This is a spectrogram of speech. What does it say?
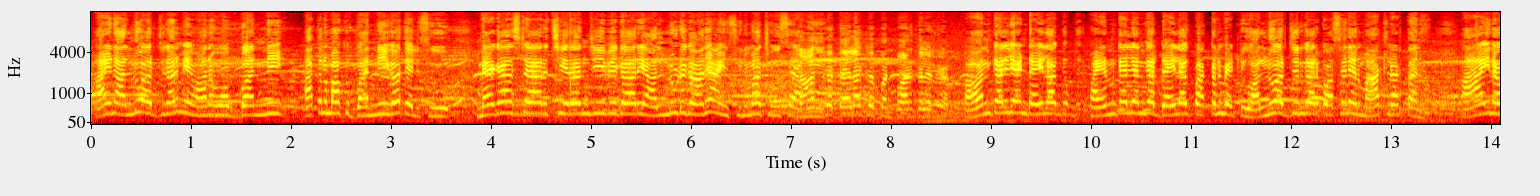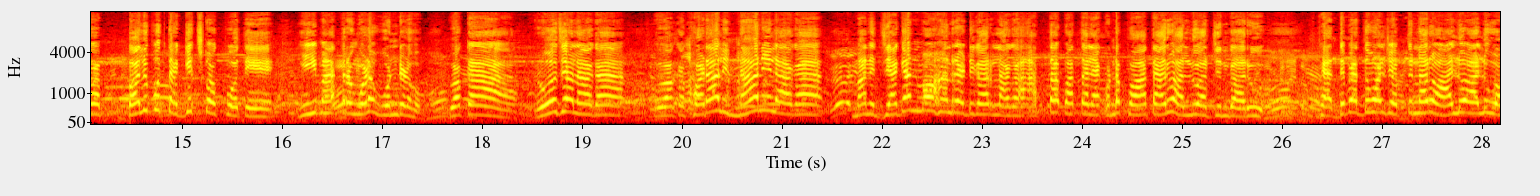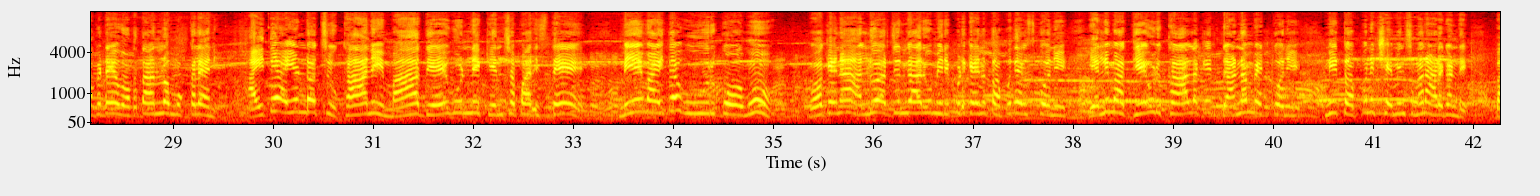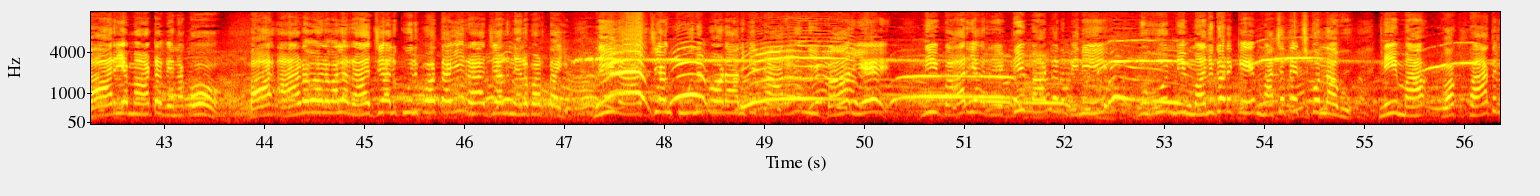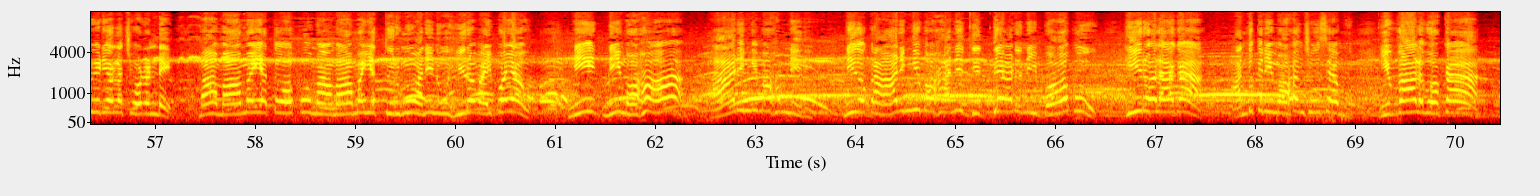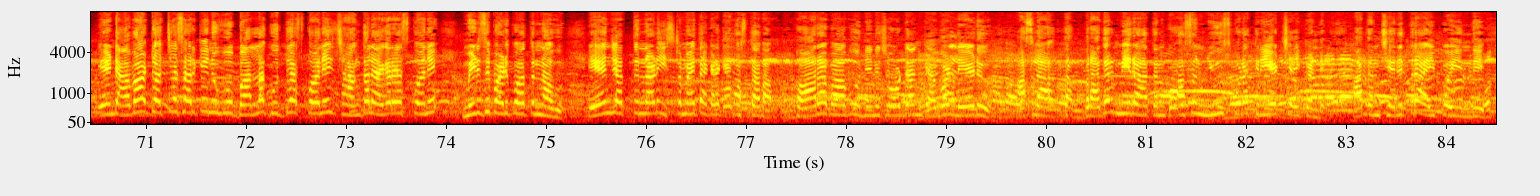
ఆయన అల్లు అర్జున్ అని మేము అనము. బన్నీ. అతను మాకు బన్నీగా తెలుసు. మెగాస్టార్ చిరంజీవి గారి అల్లుడు గాని ఆయన సినిమా చూసాము డైలాగ్ చెప్పండి పవన్ కళ్యాణ్ గారు. పవన్ కళ్యాణ్ డైలాగ్ పవన్ కళ్యాణ్ గారి డైలాగ్ పక్కన పెట్టు. అల్లు అర్జున్ గారి కోసం నేను మాట్లాడతాను. ఆయన బలుపు తగ్గించుకోకపోతే ఈ మాత్రం కూడా ఉండడు. ఒక రోజాలాగా ఒక కొడాలి నానిలాగా మన జగన్మోహన్ రెడ్డి గారు లాగా అత్త పత్త లేకుండా పోతారు అల్లు అర్జున్ గారు. పెద్ద పెద్ద వాళ్ళు చెప్తున్నారు వాళ్ళు వాళ్ళు ఒకటే ఒకతాన్లో ముక్కలే అని. అయితే అయ్యుండొచ్చు కానీ మా దేవుణ్ణి కించపరిస్తే మేమైతే ఊరుకోము. ఓకేనా? అల్లు అర్జున్ గారు మీరు ఇప్పటికైనా తప్పు తెలుసుకొని వెళ్ళి మా దేవుడు కాళ్ళకి దండం పెట్టుకొని మీ తప్పుని క్షమించమని అడగండి. భార్య మాట వినకో. రాజ్యాలు కూలిపోతాయి రాజ్యాలు నిలబడతాయి. నీ రాజ్యం కూలిపోవడానికి కారణం నీ భార్యే. నీ భార్య రెడ్డి మాటను విని నువ్వు నీ మనుగడకి మచ్చ తెచ్చుకున్నావు. నీ మా ఒక పాత వీడియోలో చూడండి. మా మామయ్య తోపు మా మామయ్య తురుము అని నువ్వు హీరో అయిపోయావు. నీ నీ మొహం ఆడింగి మొహం నీది. నీది ఒక ఆడింగి మొహాన్ని దిద్దాడు నీ బాబు. హీరోలాగా అందుకు నీ మొహం చూసాము ఇవాళ ఒక ఏంటి అవార్డు వచ్చేసరికి నువ్వు బల్ల గుద్దేసుకొని చంకలు ఎగరేసుకొని మిడిసి పడిపోతున్నావు. ఏం చెప్తున్నాడు? ఇష్టమైతే ఎక్కడికైనా వస్తావా? పారా బాబు నిన్ను చూడడానికి ఎవరు లేడు. అసలు బ్రదర్ మీరు అతని కోసం న్యూస్ కూడా క్రియేట్ చేయకండి. అతని చరిత్ర అయిపోయింది.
